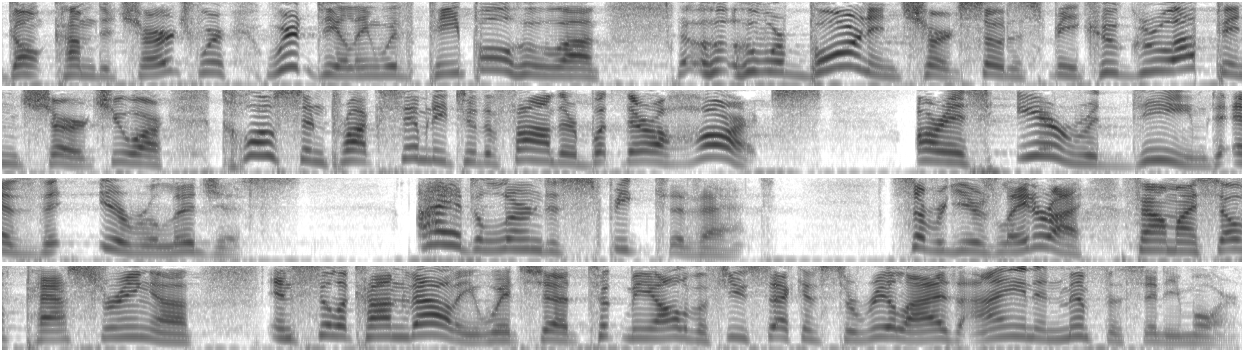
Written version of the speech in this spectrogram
don't come to church. We're, we're dealing with people who, uh, who, who were born in church, so to speak, who grew up in church, who are close in proximity to the Father, but their hearts are as irredeemed as the irreligious. I had to learn to speak to that. Several years later, I found myself pastoring uh, in Silicon Valley, which uh, took me all of a few seconds to realize I ain't in Memphis anymore.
